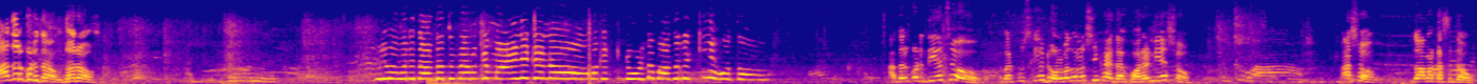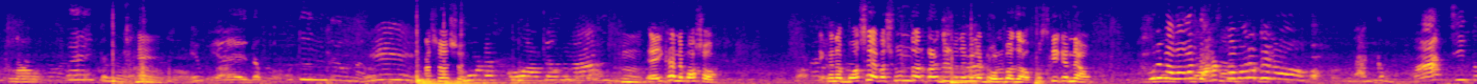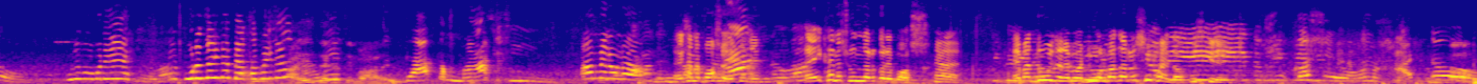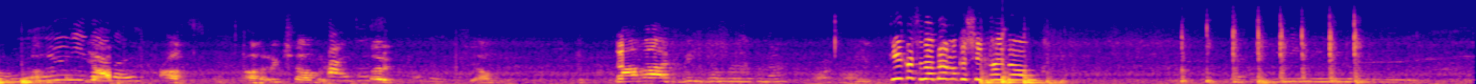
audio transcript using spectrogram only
আদর করে দাও ধরো। উরে বাবারে দাদা তুমি আমাকে মারলে কেন? আমাকে একটু ঢোলটা বাজালে কি হতো? আদর করে দিয়েছ? এবার পুষ্কিকে ঢোল বাজানো শিখাই দাও ঘরে নিয়ে এসো। আসো দাও আমার কাছে দাও। হুম। আসো আসো। হুম এইখানে বসো। এখানে বসে এবার সুন্দর করে দুজনে মিলে ঢোল বাজাও। পুষ্কিকে নাও। বাবা আমার ধাক্কা মারো কেন? মাছি তো বাবা রে আমি পড়ে যাই না ব্যথা পাই না? মাছি আর না। এখানে বসো এখানে। এইখানে সুন্দর করে বস হ্যাঁ। এবার দুজনে এবার ঢোল বাজানো শিখাই দাও ফুসকিরে। পুষ্কিরে কষে ওন হাত তো নিয়ে যাবে ঠিক আছে দাদা আমাকে শিখাই দাও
